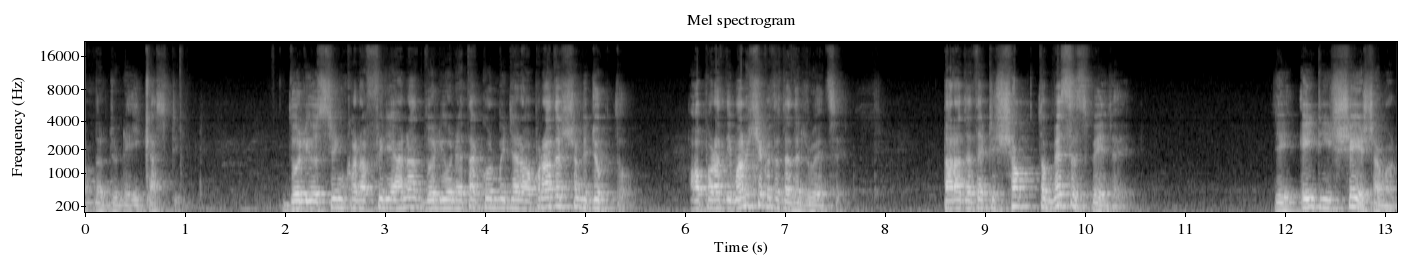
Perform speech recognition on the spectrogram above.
আপনার জন্য এই কাজটি। দলীয় শৃঙ্খলা ফিরিয়ে আনা, দলীয় নেতাকর্মী যারা অপরাধের সঙ্গে যুক্ত, অপরাধী মানসিকতা যাদের রয়েছে, তারা যাতে একটি শক্ত মেসেজ পেয়ে যায় যে এইটি শেষ আমার,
